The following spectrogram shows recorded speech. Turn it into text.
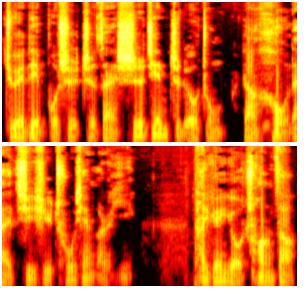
绝对不是只在时间之流中让后代继续出现而已，它原有创造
